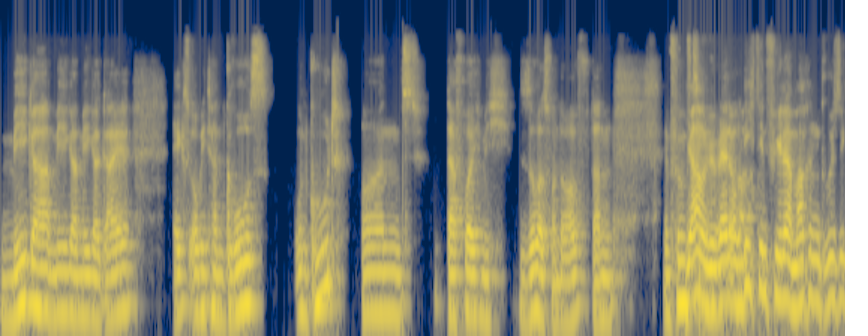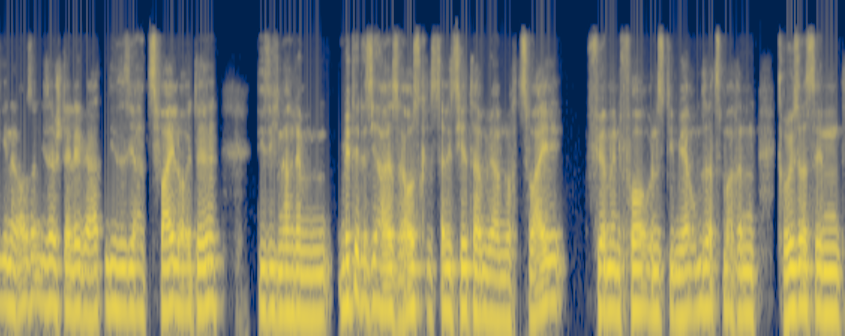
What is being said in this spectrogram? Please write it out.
mega, mega, mega geil, exorbitant groß und gut. Und da freue ich mich sowas von drauf. Dann im 15. Ja, und wir werden auch nicht den Fehler machen. Grüße gehen raus an dieser Stelle. Wir hatten dieses Jahr zwei Leute, die sich nach dem Mitte des Jahres rauskristallisiert haben. Wir haben noch zwei Firmen vor uns, die mehr Umsatz machen, größer sind.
